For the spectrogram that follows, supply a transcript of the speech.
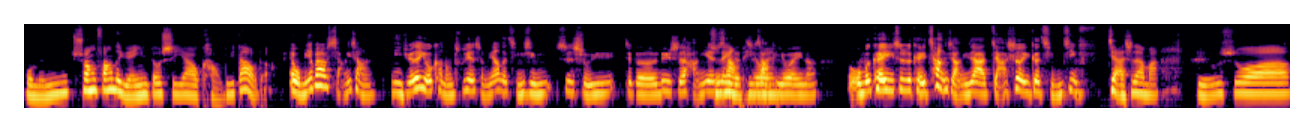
我们双方的原因都是要考虑到的。哎，我们要不要想一想？你觉得有可能出现什么样的情形是属于这个律师行业内的职场 PUA 呢？我们可以是不是可以畅想一下，假设一个情境？假设吗？比如说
